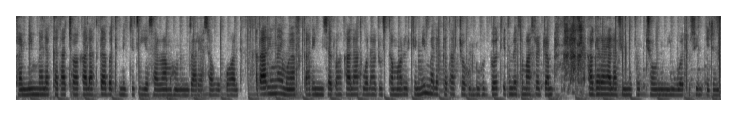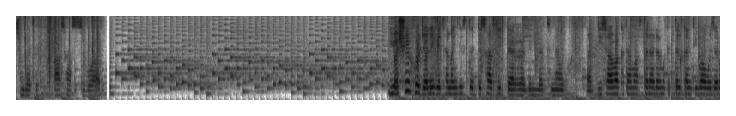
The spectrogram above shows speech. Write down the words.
ከሚመለከታቸው አካላት ጋር በቅንጅት እየሰራ መሆኑን ዛሬ አሳውቀዋል። ቀጣሪና የሙያ ፍቃድ የሚሰጡ አካላት፣ ወላጆች፣ ተማሪዎች፣ የሚመለከታቸው ሁሉ ህገወጥ የትምህርት ማስረጃን መከላከል ሀገራዊ ኃላፊነቶቸውንም ይወጡ ሲል ኤጀንሲው በጥብቅ አሳስበዋል። የሼህ ሆጀሌ ቤተ መንግስት እድሳት ሊደረግለት ነው። የአዲስ አበባ ከተማ አስተዳደር ምክትል ከንቲባ ወይዘሮ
